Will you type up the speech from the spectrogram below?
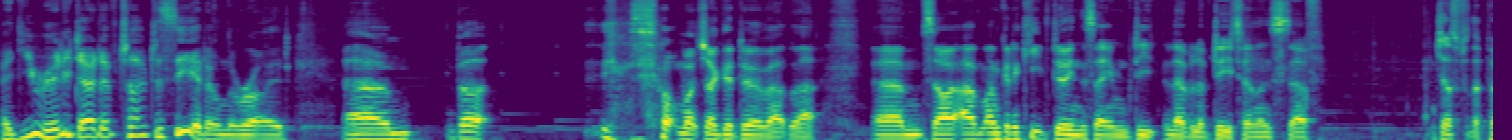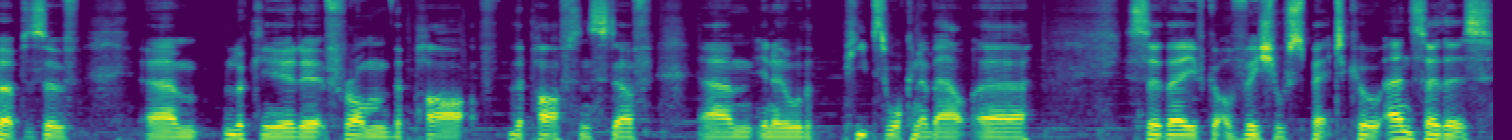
and you really don't have time to see it on the ride. Um, but there's not much I could do about that. Um, so I'm, I'm going to keep doing the same level of detail and stuff, just for the purpose of um, looking at it from the path, the paths and stuff. Um, you know, all the peeps walking about. Uh, so they've got a visual spectacle, and so that's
